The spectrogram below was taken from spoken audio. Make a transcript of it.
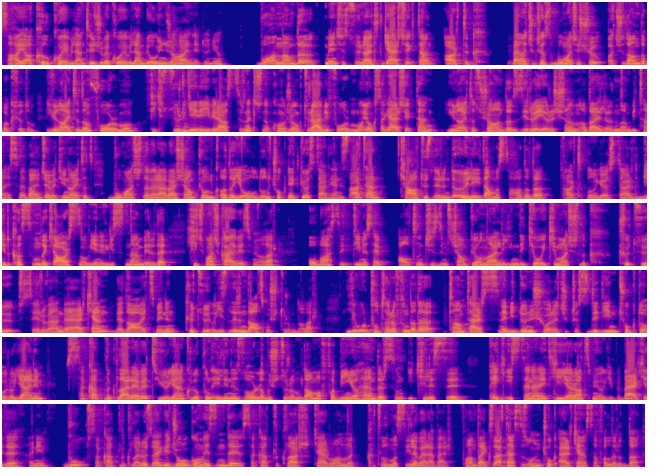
sahaya akıl koyabilen, tecrübe koyabilen bir oyuncu haline dönüyor. Bu anlamda Manchester United gerçekten artık ben açıkçası bu maçı şu açıdan da bakıyordum. United'ın formu fikstür gereği biraz tırnak içinde konjonktürel bir form mu yoksa gerçekten United şu anda zirve yarışının adaylarından bir tanesi mi? Bence evet United bu maçla beraber şampiyonluk adayı olduğunu çok net gösterdi. Yani zaten kağıt üzerinde öyleydi ama sahada da artık bunu gösterdi. 1 Kasım'daki Arsenal yenilgisinden beri de hiç maç kaybetmiyorlar. O bahsettiğimiz hep altını çizdiğimiz Şampiyonlar Ligi'ndeki o iki maçlık kötü serüven ve erken veda etmenin kötü izlerini de atmış durumdalar. Liverpool tarafında da tam tersine bir dönüş var açıkçası. Dediğin çok doğru. Yani sakatlıklar evet Jurgen Klopp'un elini zorlamış durumda ama Fabinho Henderson ikilisi pek istenen etkiyi yaratmıyor gibi. Belki de hani bu sakatlıklar özellikle Joe Gomez'in de sakatlıklar kervanına katılmasıyla beraber Van Dijk zaten sezonun çok erken safhalarında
